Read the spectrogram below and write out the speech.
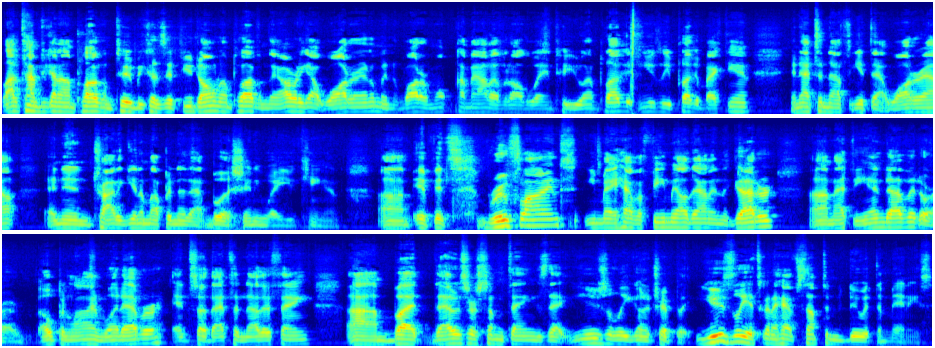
A lot of times you got to unplug them too because if you don't unplug them, they already got water in them and the water won't come out of it all the way until you unplug it. And usually you plug it back in, and that's enough to get that water out. And then try to get them up into that bush any way you can. Um, if it's roof lines, you may have a female down in the gutter um, at the end of it or an open line, whatever. And so that's another thing. Um, but those are some things that usually going to trip. Usually it's going to have something to do with the minis.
